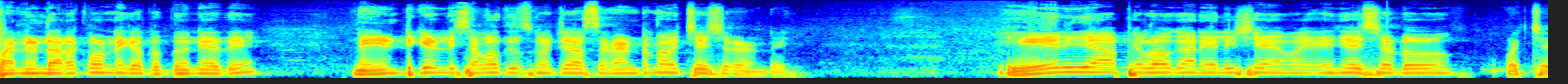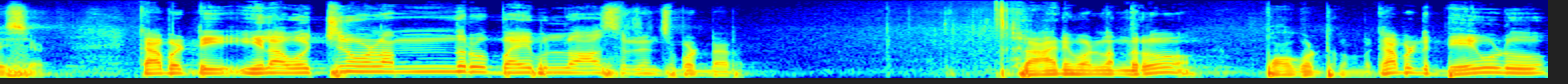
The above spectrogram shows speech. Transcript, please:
పన్నెండు అరకులు ఉన్నాయి కదా దున్నేది. నేను ఇంటికి వెళ్ళి సెలవు తీసుకొని వచ్చేస్తా. వెంటనే వచ్చేసాడండి. ఏలియా పిలవగానే ఎలిషా ఏం- చేశాడు? వచ్చేసాడు. కాబట్టి ఇలా వచ్చిన వాళ్ళందరూ బైబిల్లో ఆశ్రయించబడ్డారు. రాని వాళ్ళందరూ పోగొట్టుకున్నారు. కాబట్టి దేవుడు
